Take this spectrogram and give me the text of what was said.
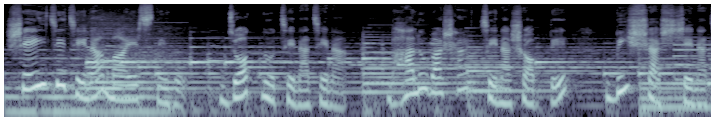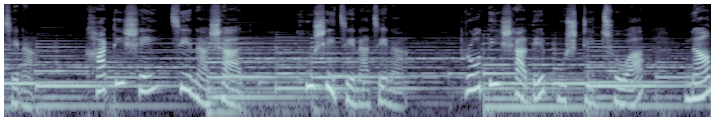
সেই যে চেনা মায়ের স্নেহ, যত্ন চেনা চেনা, ভালোবাসার চেনা শব্দে বিশ্বাস চেনা চেনা, খাঁটি সেই চেনা স্বাদ, খুশি চেনা চেনা প্রতি স্বাদে পুষ্টির ছোঁয়া, নাম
